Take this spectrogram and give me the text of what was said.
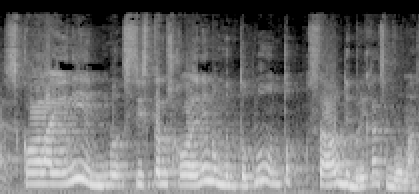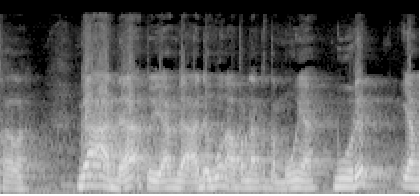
sekolah ini sistem sekolah ini membentuk lu untuk selalu diberikan sebuah masalah. Nggak ada tuh ya, nggak ada gua nggak pernah ketemu ya murid yang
